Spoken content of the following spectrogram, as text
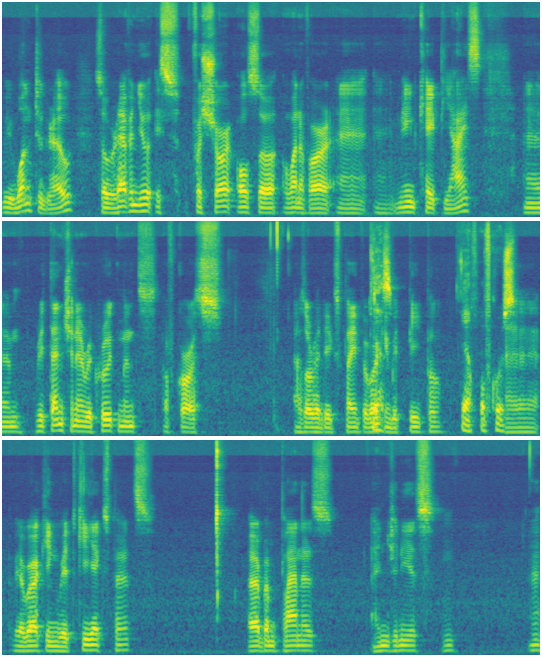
we want to grow. So revenue is for sure also one of our uh, uh, main KPIs. Um, retention and recruitment, of course, as already explained, we're working Yes. with people. Yeah, of course. Uh, we're working with key experts, urban planners, engineers. mm. Uh,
